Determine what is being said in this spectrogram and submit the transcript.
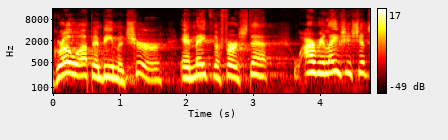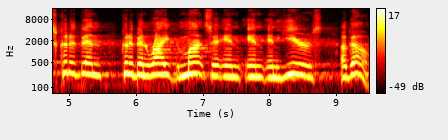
grow up and be mature and make the first step, our relationships could have been, could have been right months and, in, in years ago.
